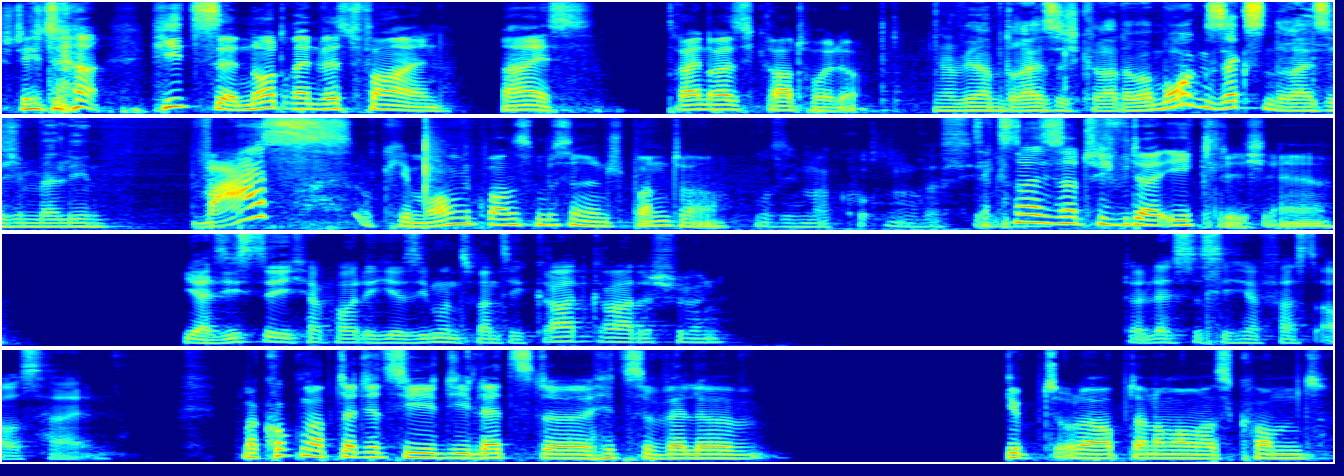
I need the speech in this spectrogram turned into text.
Steht da, Hitze, Nordrhein-Westfalen. Nice. 33 Grad heute. Ja, wir haben 30 Grad, aber morgen 36 in Berlin. Was? Okay, morgen wird bei uns ein bisschen entspannter. Muss ich mal gucken, was hier. 36 ist natürlich wieder eklig, ey. Ja, siehst du, ich habe heute hier 27 Grad gerade schön. Da lässt es sich ja fast aushalten. Mal gucken, ob das jetzt die, die letzte Hitzewelle gibt oder ob da nochmal was kommt.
